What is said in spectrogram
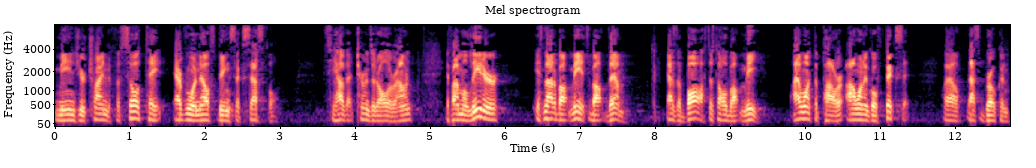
means you're trying to facilitate everyone else being successful. See how that turns it all around? If I'm a leader, it's not about me, it's about them. As a boss, it's all about me. I want the power, I want to go fix it. Well, that's broken.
